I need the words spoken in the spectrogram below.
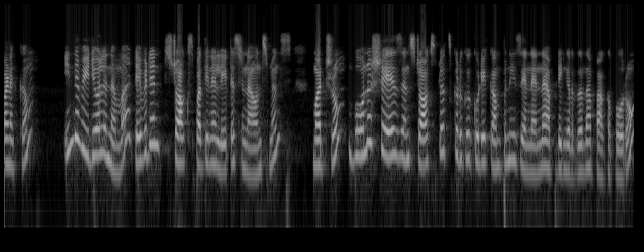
வணக்கம். இந்த வீடியோவில் நம்ம டிவிடெண்ட் ஸ்டாக்ஸ் பற்றின லேட்டஸ்ட் அனௌன்ஸ்மெண்ட்ஸ் மற்றும் bonus shares and stock splits கொடுக்கக்கூடிய கம்பெனிஸ் என்னென்ன அப்படிங்கிறத தான் பார்க்க போகிறோம்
